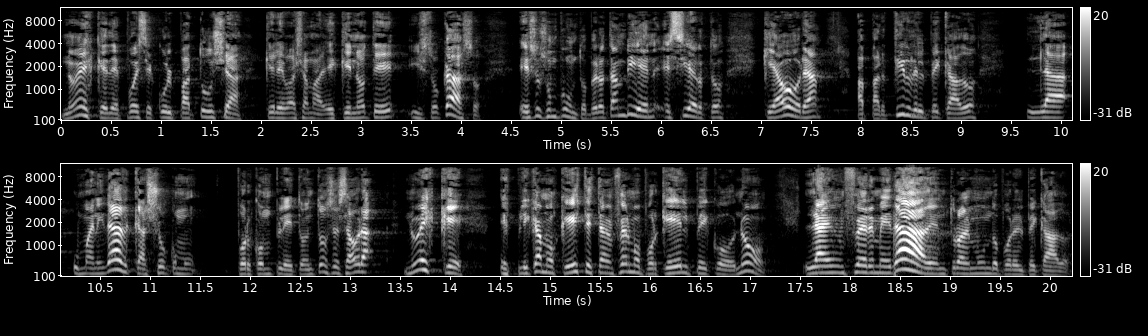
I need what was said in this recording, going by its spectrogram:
no es que después es culpa tuya que le vaya mal, es que no te hizo caso. Eso es un punto. Pero también es cierto que ahora, a partir del pecado, la humanidad cayó como por completo. Entonces ahora no es que explicamos que este está enfermo porque él pecó, no. La enfermedad entró al mundo por el pecado.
